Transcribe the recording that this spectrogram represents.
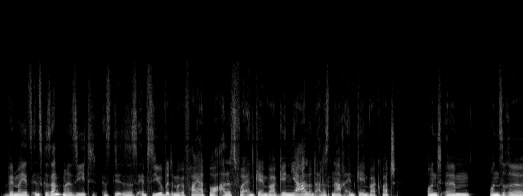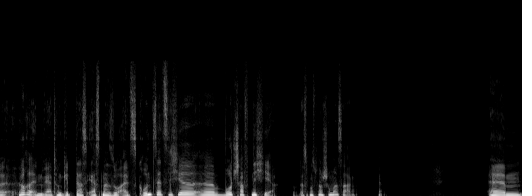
wenn man jetzt insgesamt mal sieht, dieses MCU wird immer gefeiert, boah, alles vor Endgame war genial und alles nach Endgame war Quatsch. Und ähm, unsere Hörerinwertung gibt das erstmal so als grundsätzliche äh, Botschaft nicht her. Das muss man schon mal sagen. Ja. Ähm,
